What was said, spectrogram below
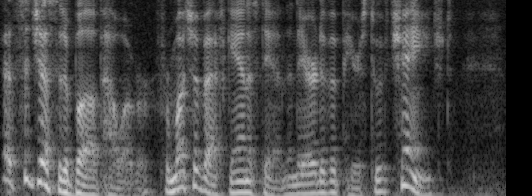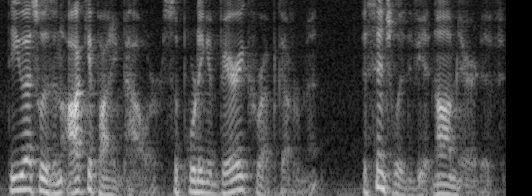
As suggested above, however, for much of Afghanistan, the narrative appears to have changed. The U.S. was an occupying power, supporting a very corrupt government, essentially the Vietnam narrative,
